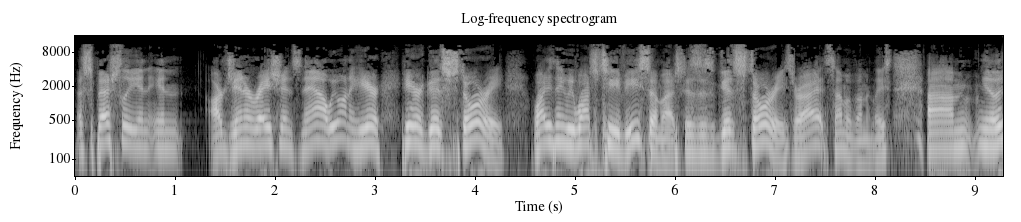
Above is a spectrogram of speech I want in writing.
especially in in our generations now, we want to hear, hear a good story. Why do you think we watch TV so much? Because it's good stories, right? Some of them at least. Um, you know,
